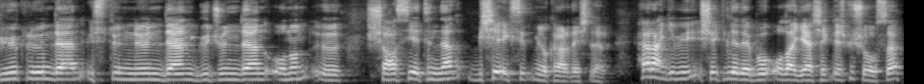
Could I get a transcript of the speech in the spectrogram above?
büyüklüğünden, üstünlüğünden, gücünden, onun e, şahsiyetinden bir şey eksiltmiyor kardeşler. Herhangi bir şekilde de bu olay gerçekleşmiş olsa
